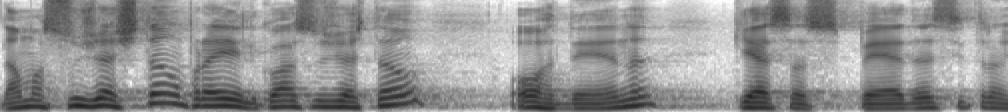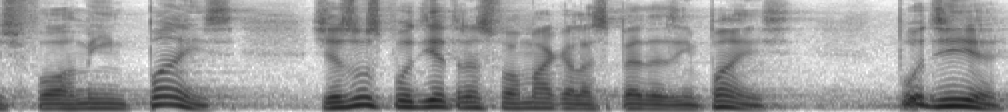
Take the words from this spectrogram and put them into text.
dá uma sugestão para ele. Qual a sugestão? Ordena que essas pedras se transformem em pães. Jesus podia transformar aquelas pedras em pães? Podia.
